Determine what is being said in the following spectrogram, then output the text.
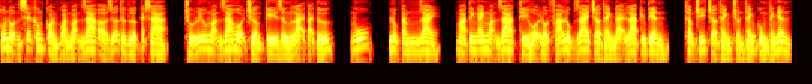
Hỗn độn sẽ không còn quản ngoạn ra ở giữa thực lực cách xa, chủ lưu ngoạn gia hội trưởng kỳ dừng lại tại tứ, ngũ, lục tam giai, mà tinh anh ngoạn gia thì hội đột phá lục giai trở thành đại la kim tiên, thậm chí trở thành chuẩn thánh cùng thánh nhân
